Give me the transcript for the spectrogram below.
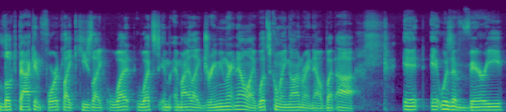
looked back and forth like he's like what what's am, am i like dreaming right now like what's going on right now but uh it it was a very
